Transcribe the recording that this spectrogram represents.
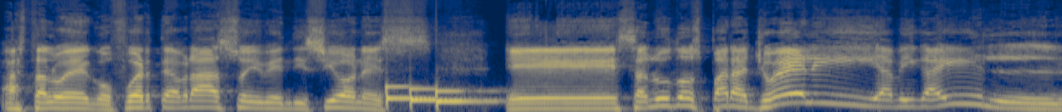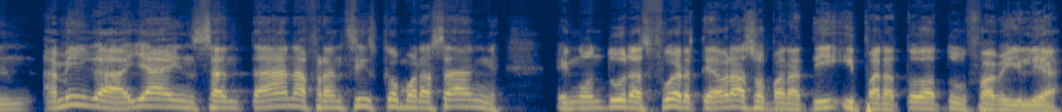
Hasta luego. Fuerte abrazo y bendiciones. Eh, saludos para Joel y Abigail, amiga allá en Santa Ana, Francisco Morazán, en Honduras. Fuerte abrazo para ti y para toda tu familia.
